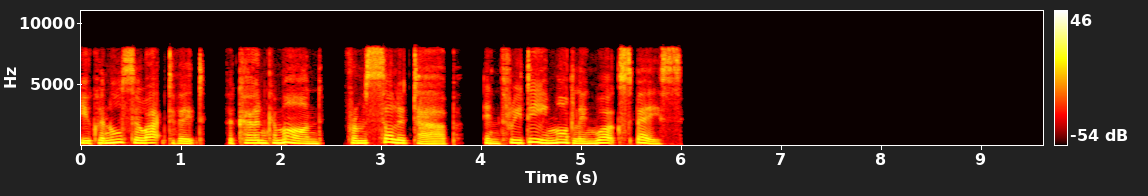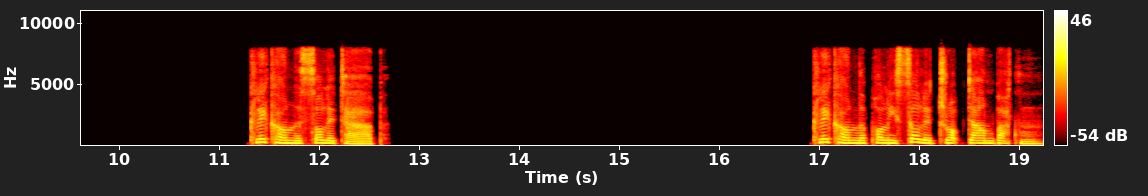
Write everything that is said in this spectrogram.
You can also activate the cone command from Solid tab in 3D Modeling Workspace. Click on the Solid tab. Click on the Poly-Solid drop-down button.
